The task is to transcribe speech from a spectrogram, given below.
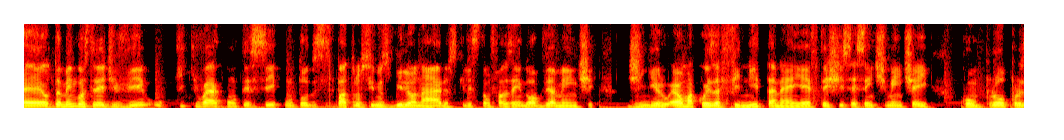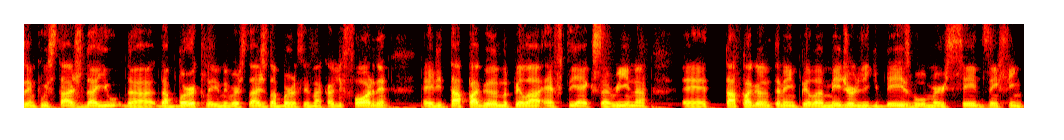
é, eu também gostaria de ver o que, que, vai acontecer com todos esses patrocínios bilionários que eles estão fazendo. Obviamente, dinheiro é uma coisa finita, né? E a FTX recentemente aí comprou, por exemplo, o estádio da, da, da Berkeley, Universidade da Berkeley na Califórnia. É, ele tá pagando pela FTX Arena, é, tá pagando também pela Major League Baseball, Mercedes, enfim.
